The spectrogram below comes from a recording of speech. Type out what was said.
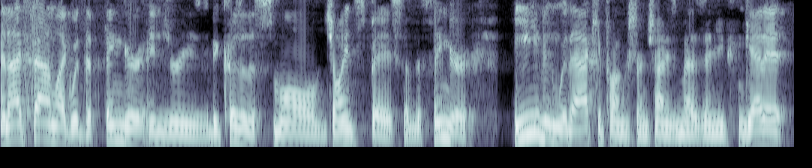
And I found like with the finger injuries, because of the small joint space of the finger, even with acupuncture and Chinese medicine, you can get it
